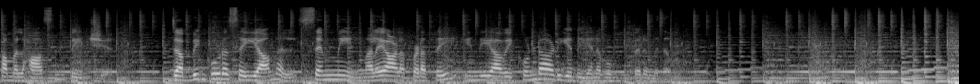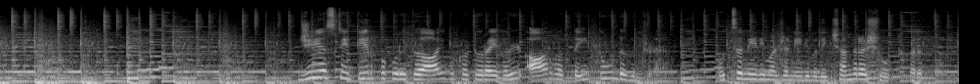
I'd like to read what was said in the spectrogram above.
கமல்ஹாசன் பேச்சு. டப்பிங் கூட செய்யாமல் செம்மீன் மலையாள படத்தை இந்தியாவை கொண்டாடியது எனவும் பெருமிதம். ஜிஎஸ்டி தீர்ப்பு குறித்த ஆய்வுக் கட்டுரைகள் ஆர்வத்தை தூண்டுகின்றன. உச்சநீதிமன்ற நீதிபதி சந்திரசூட் கருத்து.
